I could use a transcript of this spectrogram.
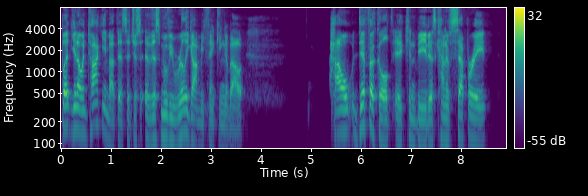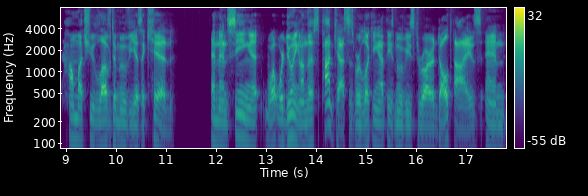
but you know, in talking about this, it just this movie really got me thinking about how difficult it can be to kind of separate how much you loved a movie as a kid and then seeing it what we're doing on this podcast is we're looking at these movies through our adult eyes and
